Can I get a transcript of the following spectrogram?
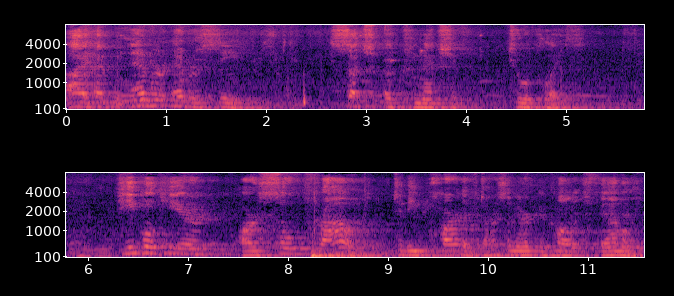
I have never ever seen such a connection to a place. People here are so proud to be part of Tarsus American College family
